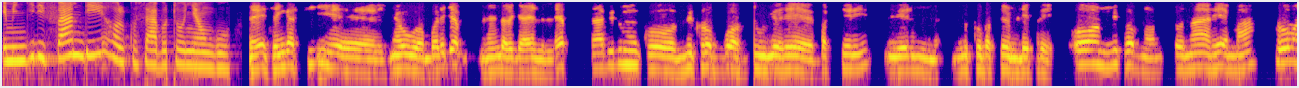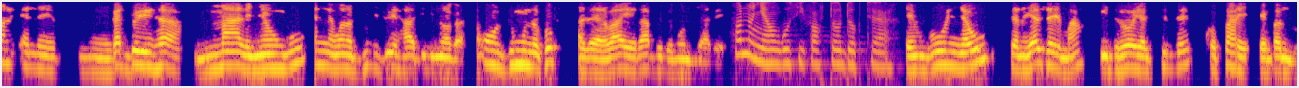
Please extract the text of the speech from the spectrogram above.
emin jiiɗi famde holko sabato ñaw ngu eyyi sen gatti e ñaw mboɗo jaam minen nder ga hen saabi ɗum ko microbe goto ɗum wiyetee bactérie ɗum wiyee ɗum microbactérium lépré oon microbe noon so naati ma maa ɗoman ene gaddoyta maale ñaw ngu enne wona duuɓi joyi haa duuɓi noogas on dumunna fof aɗa waawi raabde ɗo gonduɗaa holno ñaw ngu siforto docteur? E ngu ñaw sene yalta e maa idoro yaltirde ko pare e ɓanndu.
